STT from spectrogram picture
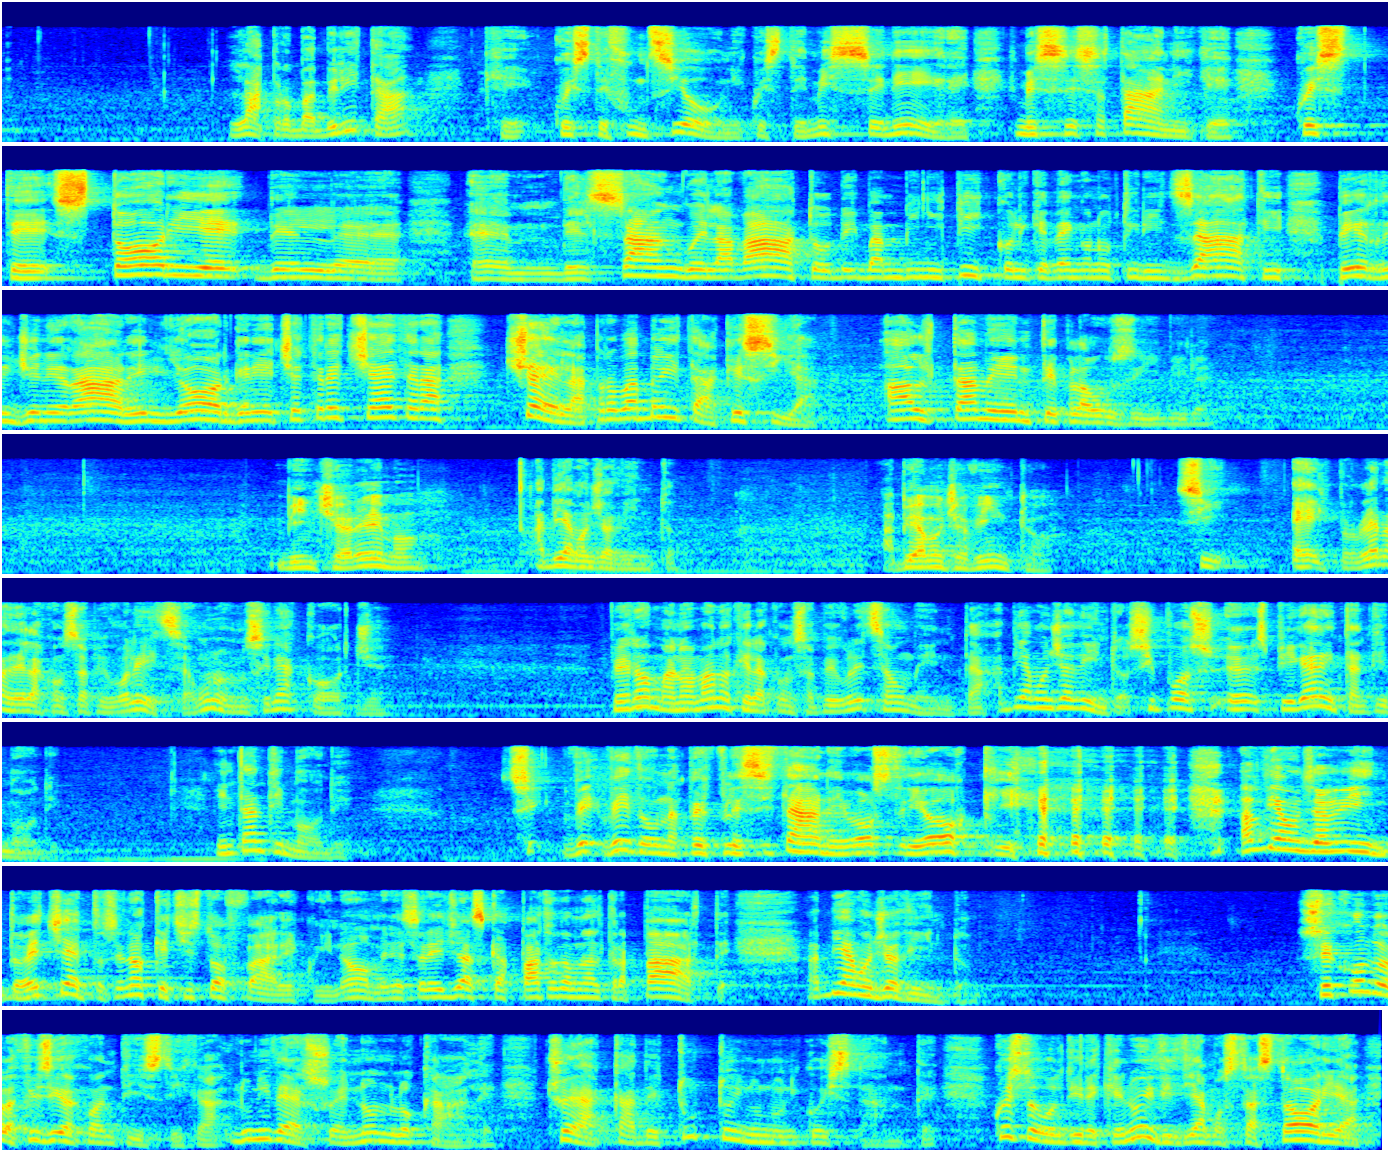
la probabilità che queste funzioni, queste messe nere, messe sataniche, queste storie del, ehm, del, sangue lavato dei bambini piccoli che vengono utilizzati per rigenerare gli organi, eccetera, eccetera, c'è la probabilità che sia altamente plausibile. Vinceremo? Abbiamo già vinto. Abbiamo già vinto? Sì, è il problema della consapevolezza, uno non se ne accorge. Però mano a mano che la consapevolezza aumenta, abbiamo già vinto. Si può eh, spiegare in tanti modi. In tanti modi. Sì, vedo una perplessità nei vostri occhi. abbiamo già vinto, e certo, se no che ci sto a fare qui, no? Me ne sarei già scappato da un'altra parte. Abbiamo già vinto. Secondo la fisica quantistica, l'universo è non locale, cioè accade tutto in un unico istante. Questo vuol dire che noi viviamo sta storia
